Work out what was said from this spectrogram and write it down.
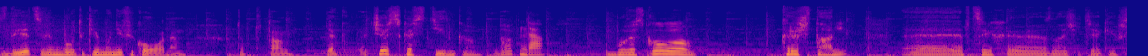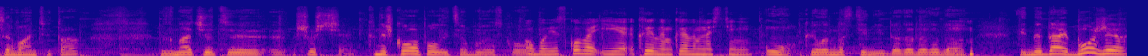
Здається, він був таким уніфікованим. Тобто там як чеська стінка, так? Да. обов'язково кришталь е, в цих, е, значить, яких в серванті, та? Значить, е, е, що ще? Книжкова полиця обов'язково. Обов'язково і килим, килим на стіні. О, килим на стіні, да-да-да-да-да. І не дай Боже,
